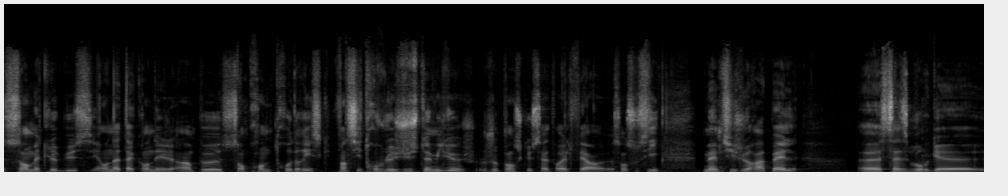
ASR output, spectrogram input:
sans mettre le bus et en attaquant déjà un peu sans prendre trop de risques, enfin s'ils trouvent le juste milieu, je, je pense que ça devrait le faire sans souci. Même si je le rappelle, euh, Salzbourg, euh,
